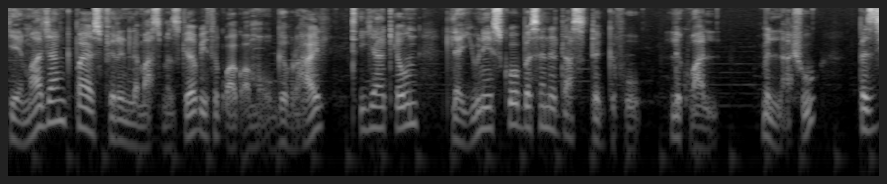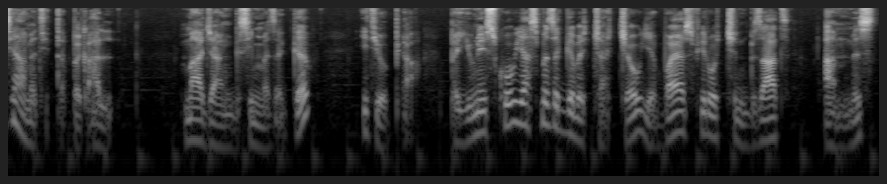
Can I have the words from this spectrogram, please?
የማጃንግ ባዮስፌርን ለማስመዝገብ የተቋቋመው ግብረ ኃይል ጥያቄውን ለዩኔስኮ በሰነድ አስደግፎ ልኳል። ምላሹ በዚህ ዓመት ይጠበቃል። ማጃንግ ሲመዘገብ ኢትዮጵያ በዩኔስኮ ያስመዘገበቻቸው የባዮስፌሮችን ብዛት አምስት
